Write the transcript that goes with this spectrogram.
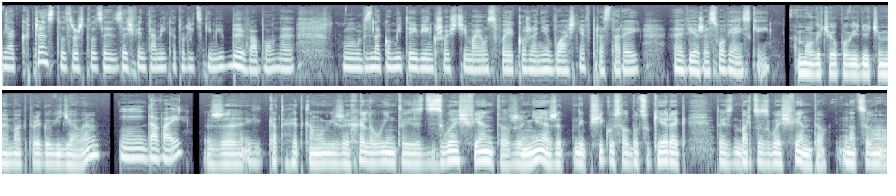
jak często zresztą ze, ze świętami katolickimi bywa, bo one mm, w znakomitej większości mają swoje korzenie właśnie w prastarej e, wierze słowiańskiej. Mogę ci opowiedzieć mema, którego widziałem? Mm, dawaj że katechetka mówi, że Halloween to jest złe święto, że nie, że psikus albo cukierek to jest bardzo złe święto. Na co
